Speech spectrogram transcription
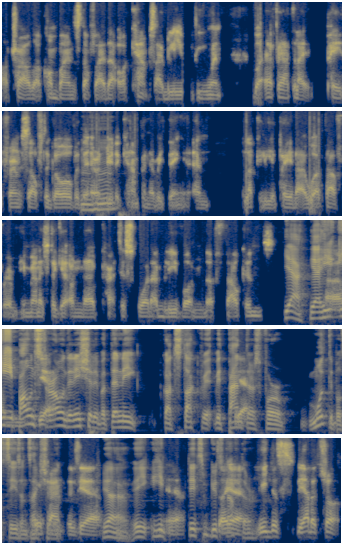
our trials, our combines stuff like that, or camps, I believe he went. But Efe had to like pay for himself to go over there mm-hmm. and do mm-hmm. the camp and everything. And luckily, a pay that worked out for him. He managed to get on the practice squad, I believe, on the Falcons. Yeah, yeah, he, um, he bounced yeah. around initially, but then he got stuck with, with Panthers yeah. for multiple seasons. Actually, Panthers, yeah, yeah, he, he yeah. did some good so, stuff there. He just he had a shot.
